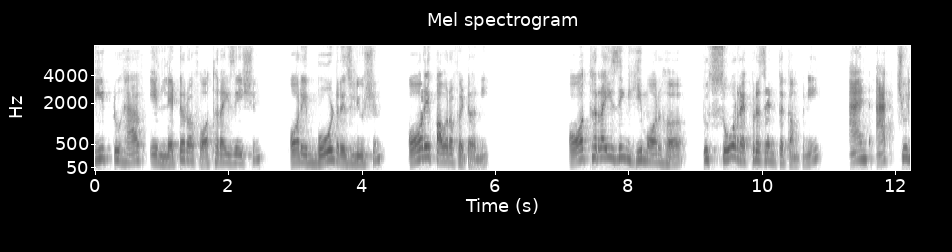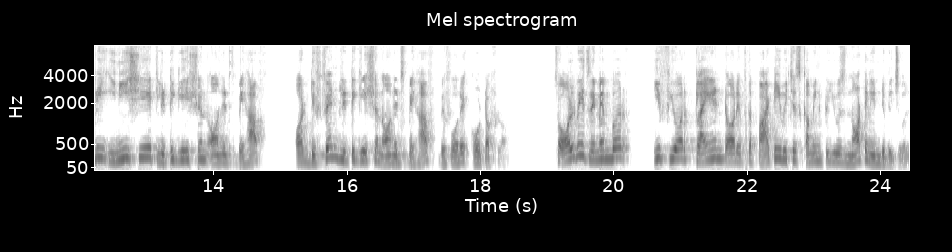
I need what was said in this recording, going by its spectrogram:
need to have a letter of authorization or a board resolution or a power of attorney authorizing him or her to so represent the company and actually initiate litigation on its behalf or defend litigation on its behalf before a court of law. So always remember if your client or if the party which is coming to you is not an individual,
